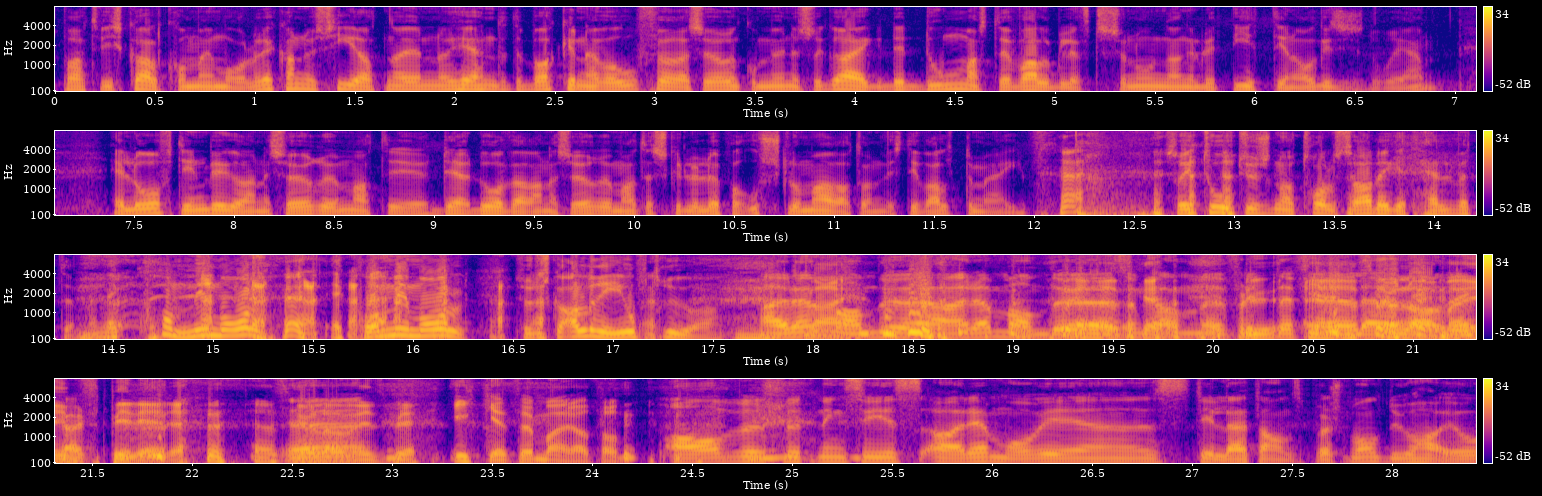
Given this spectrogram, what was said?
på at vi skal komme i mål. Og det kan du si at når når jeg tilbake når jeg var ordfører i Søren kommune, så ga jeg det dummeste valgløftet som noen gang er blitt gitt i norgeshistorien. Jeg lovte innbyggerne i Sørum, at de, daværende Sørum, at jeg skulle løpe Oslo Maraton hvis de valgte meg. Så i 2012 så hadde jeg et helvete. Men jeg kom i mål! Jeg kom i mål! Så du skal aldri gi opp trua. Her er en mann du, er en mann du som kan flytte fjell. Jeg skal la meg inspirere. Jeg skal la meg inspirere. Ikke til maraton. Avslutningsvis, Are, må vi eh, stille deg et annet spørsmål. Du har jo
